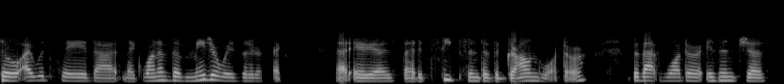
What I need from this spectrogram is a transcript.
So I would say that like one of the major ways that it affects that area is that it seeps into the groundwater. So that water isn't just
